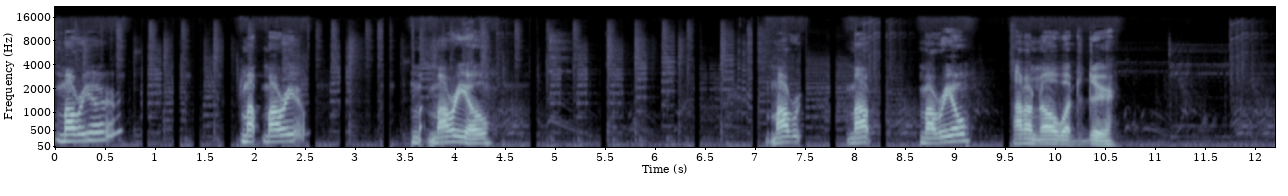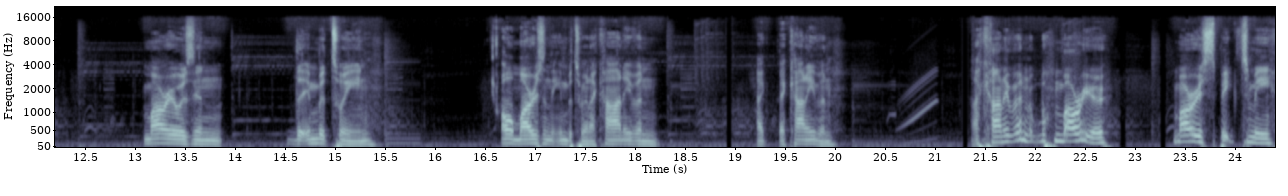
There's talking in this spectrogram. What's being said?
Mario? Ma Mario? M Mario? Mar Ma Mario? I don't know what to do. Mario is in the in-between. Oh, Mario's in the in-between. I can't even... I, I can't even... I can't even... Mario! Mario, speak to me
